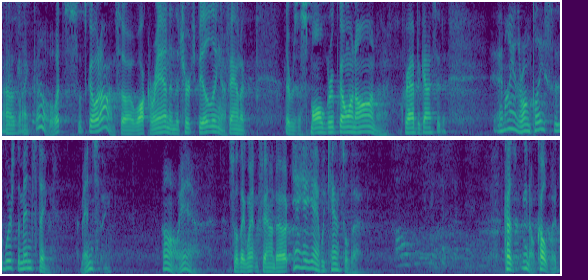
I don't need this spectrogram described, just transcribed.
I was like, oh, what's, what's going on? So I walk around in the church building. I found a, there was a small group going on. I grabbed a guy. I said, Am I in the wrong place? Where's the men's thing? The men's thing? Oh, yeah. So they went and found out, yeah, yeah, yeah, we canceled that. Oh. Because, you know, COVID.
